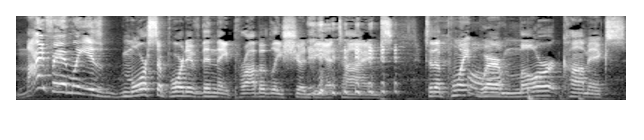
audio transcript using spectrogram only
my family is more supportive than they probably should be at times to the point Aw. where more comics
